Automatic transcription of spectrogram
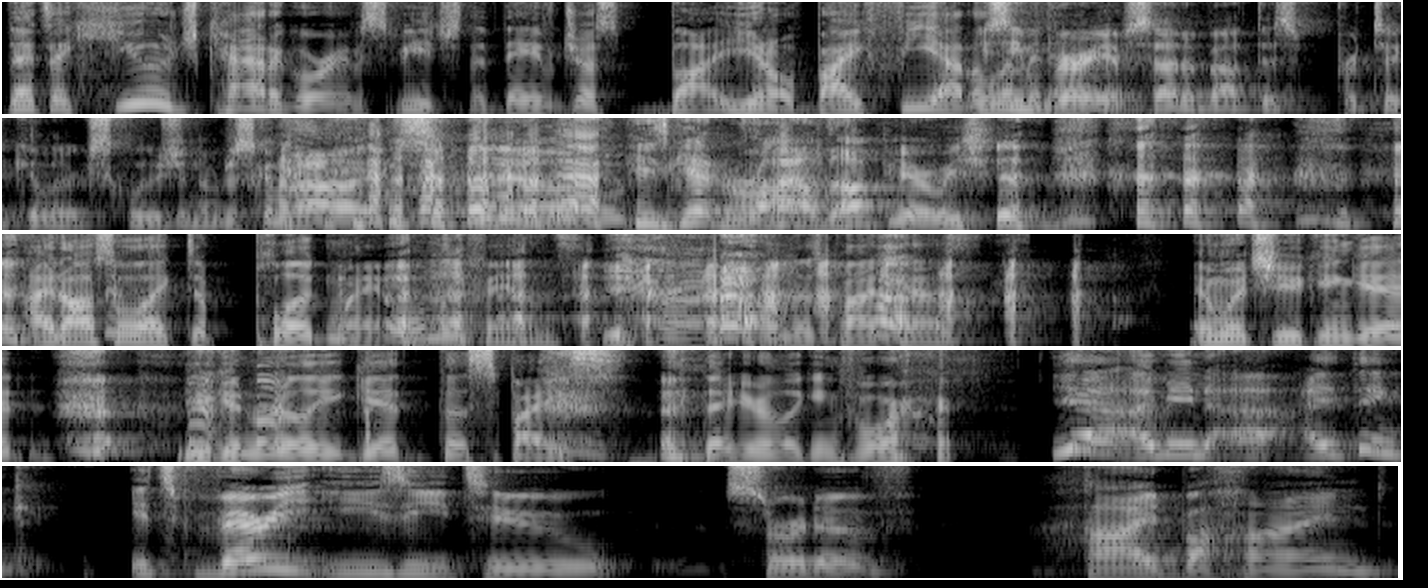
That's a huge category of speech that they've just by you know by fiat You seem very upset about this particular exclusion. I'm just gonna. you know, He's getting riled up here. We should. I'd also like to plug my OnlyFans uh, on this podcast, in which you can get you can really get the spice that you're looking for. Yeah, I mean, I I think it's very easy to sort of hide behind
